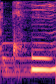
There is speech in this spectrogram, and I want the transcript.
alcun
